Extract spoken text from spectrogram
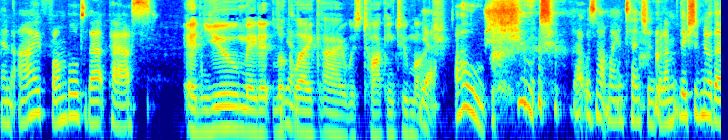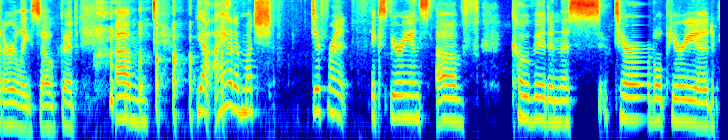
And I fumbled that pass. And you made it look yeah. like I was talking too much. Yeah. Oh shoot, that was not my intention. But I'm, they should know that early. So good. Um, yeah, I had a much different experience of COVID and this terrible period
